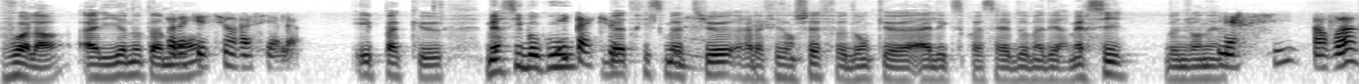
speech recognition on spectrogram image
Voilà, à lire notamment. Sur la question raciale. Et pas que. Merci beaucoup, Béatrice Mathieu, rédactrice en chef donc euh, à l'Express à l'hebdomadaire. Merci, bonne journée. Merci, au revoir.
